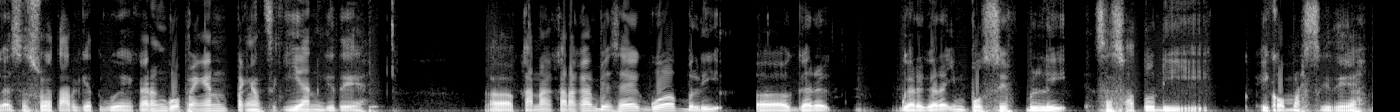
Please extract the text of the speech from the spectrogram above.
nggak sesuai target gue kadang gue pengen pengen sekian gitu ya Eh, karena karena kan biasanya gue beli eh, gara gara-gara impulsif beli sesuatu di e-commerce gitu ya.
